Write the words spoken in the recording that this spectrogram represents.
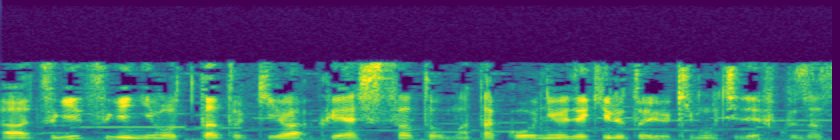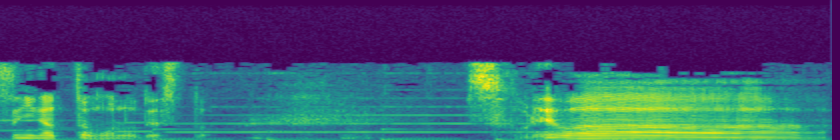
あ、次々に折った時は悔しさとまた購入できるという気持ちで複雑になったものですと。それは、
